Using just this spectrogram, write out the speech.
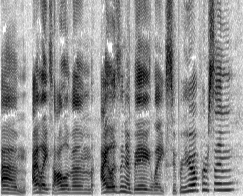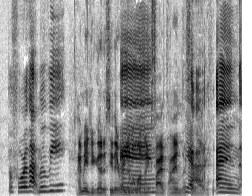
Um, I liked all of them. I wasn't a big like superhero person before that movie. I made you go to see the original one like five times. I Yeah, like. and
